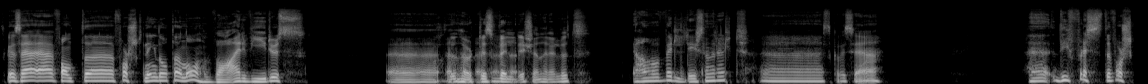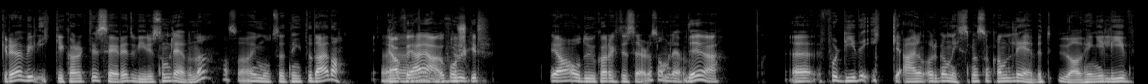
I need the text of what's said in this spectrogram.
Skal vi se, jeg fant uh, forskning.no. Hva er virus? Uh, Den hørtes uh, veldig generell ut. Ja, det var veldig generelt. Eh, skal vi se Eh, De fleste forskere vil ikke karakterisere et virus som levende, altså i motsetning til deg, da. Ja, for jeg er jo Eh, forsker. Du, ja, og du karakteriserer det som levende. Det gjør jeg. Eh, fordi det ikke er en organisme som kan leve et uavhengig liv.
